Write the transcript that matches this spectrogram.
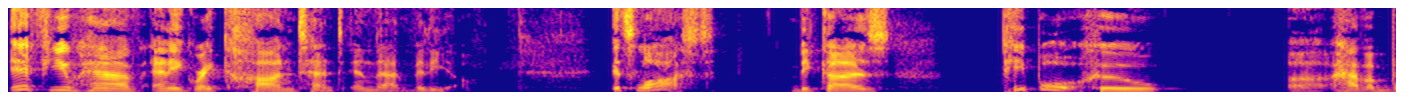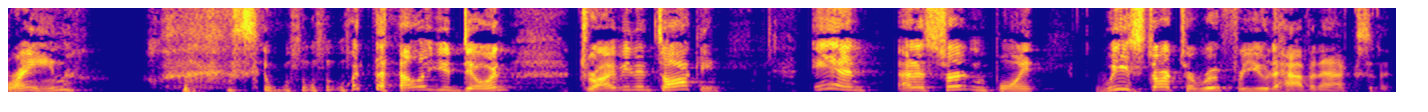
if you have any great content in that video, it's lost because people who uh, have a brain say, what the hell are you doing driving and talking? And at a certain point, we start to root for you to have an accident.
